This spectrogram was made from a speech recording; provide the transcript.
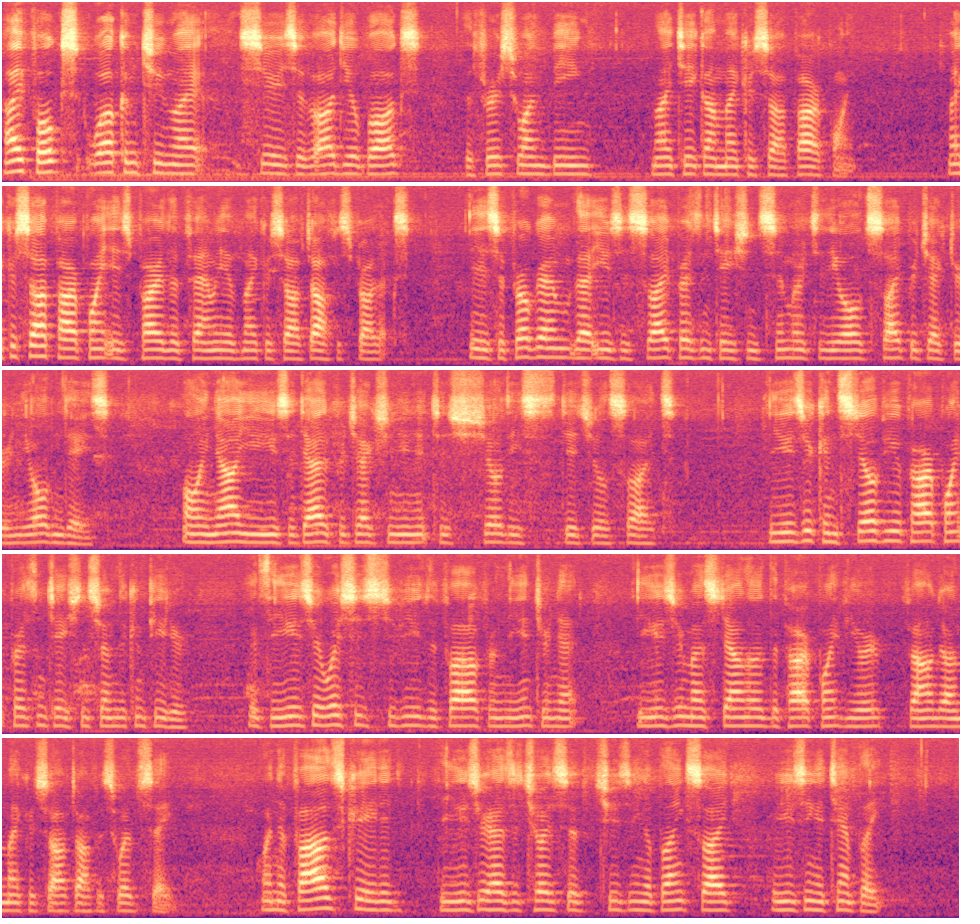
Hi, folks. Welcome to my series of audio blogs. The first one being my take on Microsoft PowerPoint. Microsoft PowerPoint is part of the family of Microsoft Office products. It is a program that uses slide presentations similar to the old slide projector in the olden days. Only now you use a data projection unit to show these digital slides. The user can still view PowerPoint presentations from the computer. If the user wishes to view the file from the internet, the user must download the PowerPoint viewer found on Microsoft Office website. When the file is created, the user has a choice of choosing a blank slide or using a template.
